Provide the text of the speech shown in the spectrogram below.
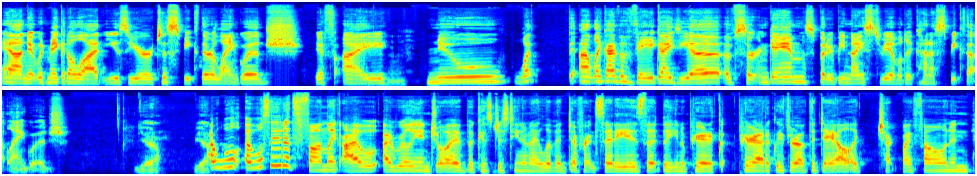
and it would make it a lot easier to speak their language if I Mhm. knew what I like I have a vague idea of certain games, but it'd be nice to be able to kind of speak that language. Yeah, yeah. I will. I will say that it's fun. Like I, I really enjoy because Justine and I live in different cities. That you know, periodic, periodically throughout the day, I'll like check my phone and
